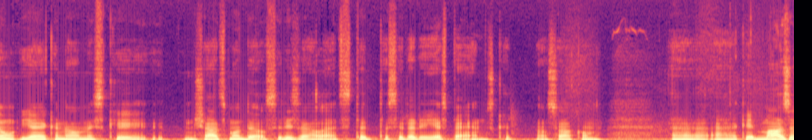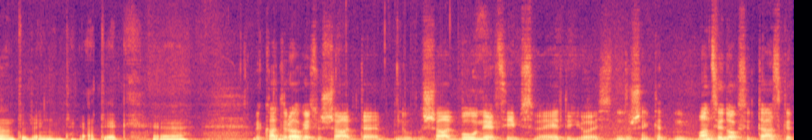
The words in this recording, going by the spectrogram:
nu, ja ekonomiski šāds modelis ir izvēlēts, tad tas ir arī iespējams, ka no sākuma ēka ir maza un tad viņi tiek. Bet kā tu raugies uz šādu, nu, šādu būvniecības veidu? Jo es, nu, šeit, kad, mans viedoklis ir tāds, ka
